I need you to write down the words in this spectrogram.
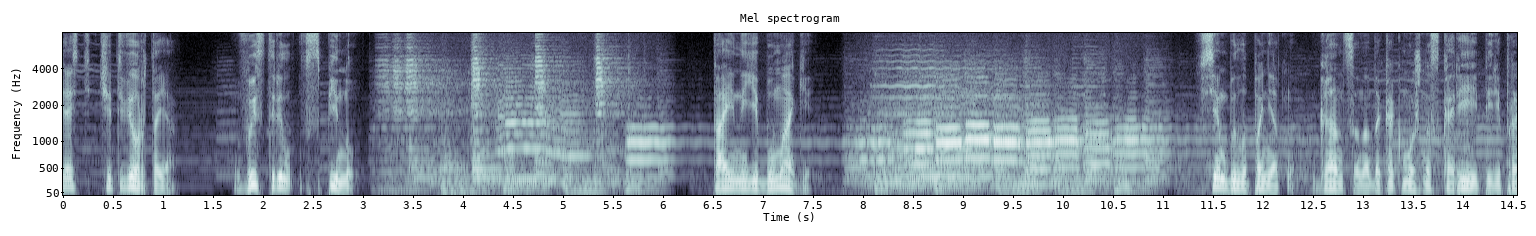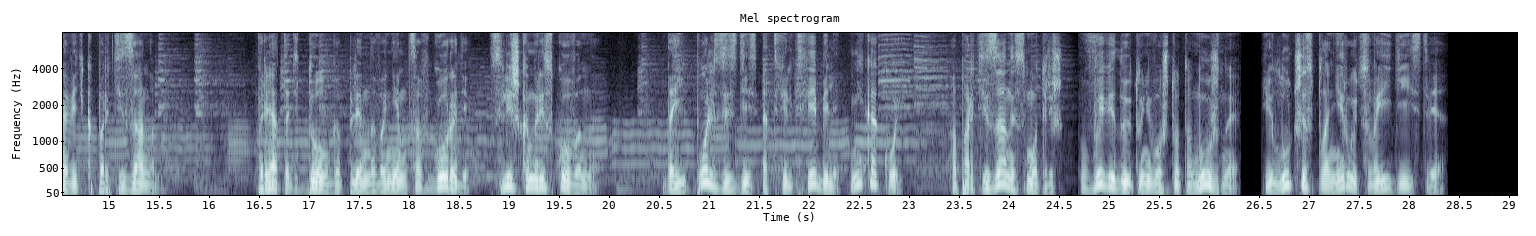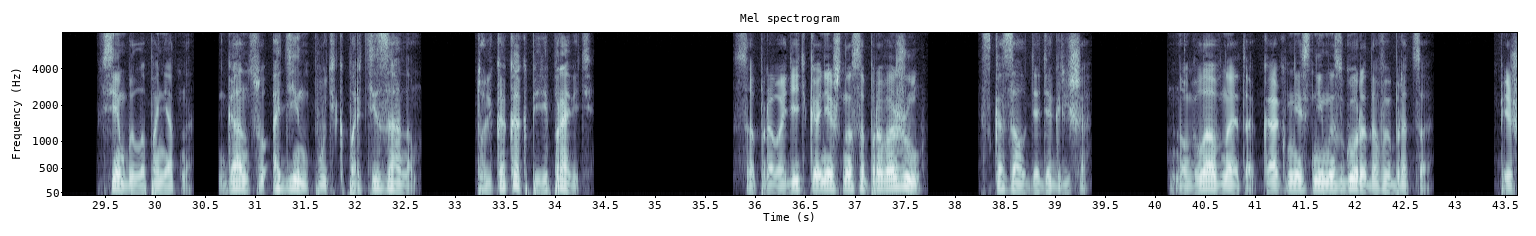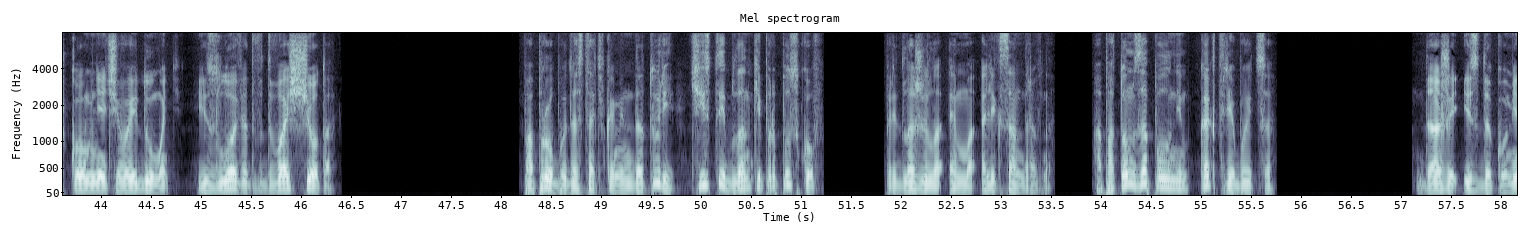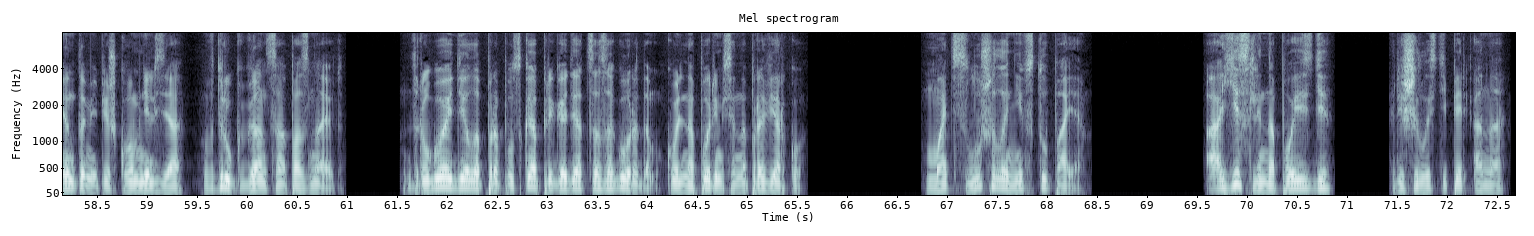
Часть четвертая. Выстрел в спину. Тайные бумаги. Всем было понятно, Ганса надо как можно скорее переправить к партизанам. Прятать долго пленного немца в городе слишком рискованно. Да и пользы здесь от фельдфебеля никакой. А партизаны, смотришь, выведают у него что-то нужное и лучше спланируют свои действия. Всем было понятно, Гансу один путь к партизанам. Только как переправить? «Сопроводить, конечно, сопровожу», — сказал дядя Гриша. «Но главное это, как мне с ним из города выбраться? Пешком нечего и думать, изловят в два счета». «Попробуй достать в комендатуре чистые бланки пропусков», — предложила Эмма Александровна. «А потом заполним, как требуется». Даже и с документами пешком нельзя, вдруг Ганса опознают. Другое дело, пропуска пригодятся за городом, коль напоримся на проверку. Мать слушала, не вступая. «А если на поезде?» – решилась теперь она.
